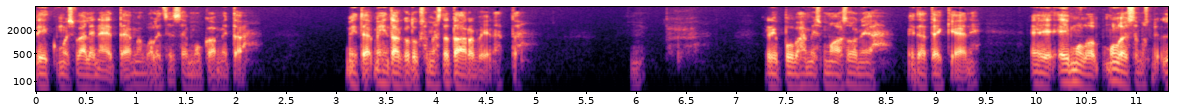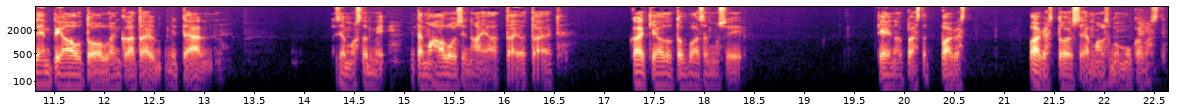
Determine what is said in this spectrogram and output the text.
liikkumisvälineitä ja mä valitsen sen mukaan, mitä, mitä, mihin tarkoitukseen mä sitä tarviin. Että riippuu vähän missä maassa on ja mitä tekee, niin ei, ei mulla, mulla ole semmoista lempiautoa ollenkaan tai mitään semmoista, mitä mä haluaisin ajaa tai jotain. Että kaikki autot on vaan semmoisia keinoja päästä paikasta, paikasta toiseen mahdollisimman mukavasti.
